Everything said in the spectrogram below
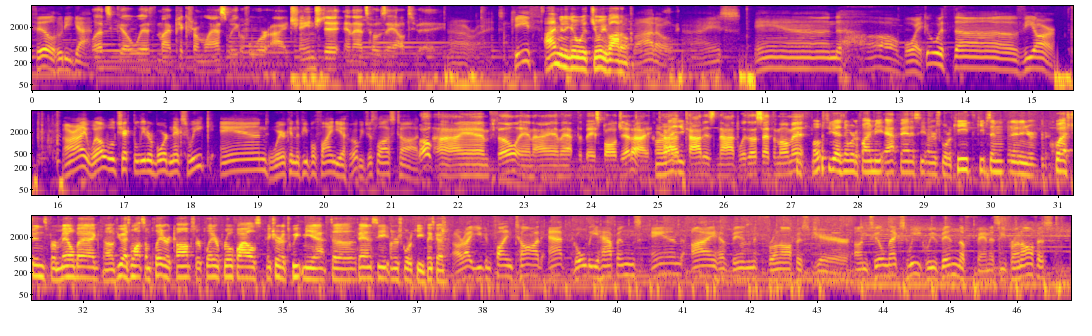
Phil, who do you got? Let's go with my pick from last week before I changed it, and that's Jose Altuve. All right. Keith. I'm going to go with Joey Votto. Votto. Nice. And oh boy, go with uh, VR. All right. Well, we'll check the leaderboard next week. And where can the people find you? Oh, we just lost Todd. Well, I am Phil, and I am at the Baseball Jedi. All Todd, right, you- Todd is not with us at the moment. Most of you guys know where to find me at fantasy underscore Keith. Keep sending in your questions for mailbag. Uh, if you guys want some player comps or player profiles, make sure to tweet me at uh, fantasy underscore Keith. Thanks, guys. All right, you can find Todd at Goldie Happens, and I have been Front Office Chair. Until next week, we've been the Fantasy Front Office.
